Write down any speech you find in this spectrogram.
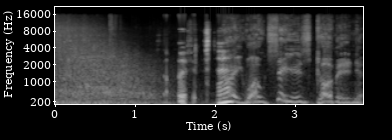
It's not worth it this turn. They won't see us coming.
